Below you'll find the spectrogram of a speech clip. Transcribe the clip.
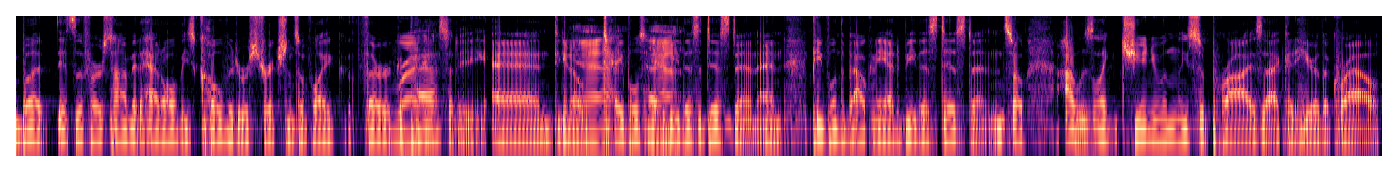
But it's the first time it had all these COVID restrictions of like third Right. capacity, and you know Yeah, tables had to be this distant, and people in the balcony had to be this distant. And so I was like genuinely surprised that I could hear the crowd.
